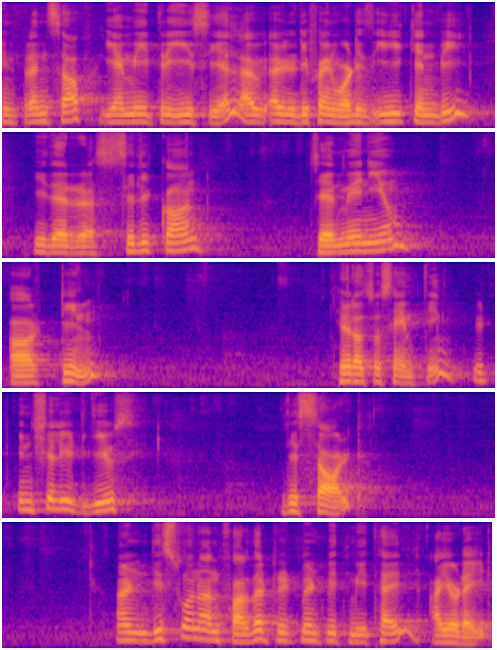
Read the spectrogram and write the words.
in presence of Me3ECl I, I will define what is E can be either silicon, germanium or tin here also same thing. It initially it gives this salt and this one on further treatment with methyl iodide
